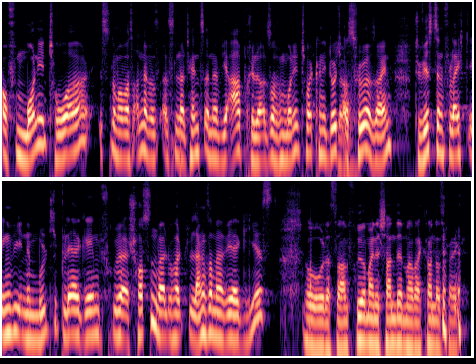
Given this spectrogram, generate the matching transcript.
auf dem Monitor ist nochmal was anderes als eine Latenz der VR-Brille. Also auf dem Monitor kann die durchaus ja. höher sein. Du wirst dann vielleicht irgendwie in einem Multiplayer-Game früher erschossen, weil du halt langsamer reagierst. Oh, das war früher meine Schande immer bei Counter-Strike.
